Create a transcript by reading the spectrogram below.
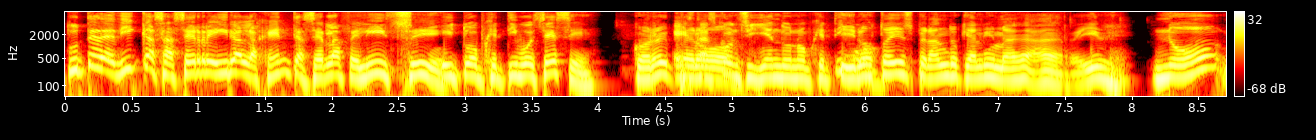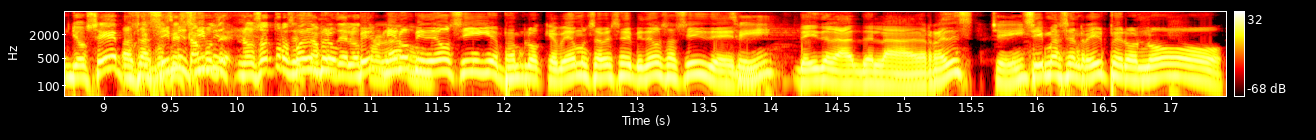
tú te dedicas a hacer reír a la gente, a hacerla feliz. Sí. Y tu objetivo es ese. Correcto, pero... Estás consiguiendo un objetivo. Y no estoy esperando que alguien me haga reír. No, yo sé. O porque, sea, pues, sí me- sí estamos me- de- nosotros Bueno, estamos del otro vi lado. los videos, sí, por ejemplo, que vemos a veces videos así de, Sí. de ahí de, la, de las redes. Sí. Sí me hacen reír, pero no...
